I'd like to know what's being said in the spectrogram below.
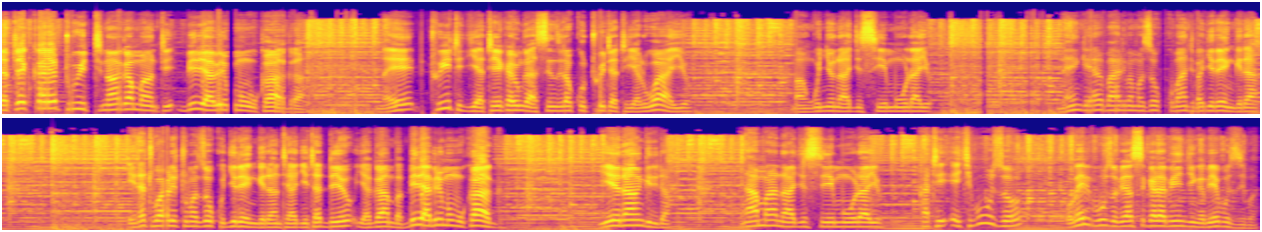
Yateekayo twiti n'agamba nti 226 naye twiti gye yateekayo ng'asinziira ku twitter teyalwayo mangu nnyo n'agisiimuulayo. Naye ngaera baali bamaze okuba nti bagirengera. Era twali tumaze okugirengera nti agitaddeyo yagamba 226 yeerangirira n'amala n'agisiimuulayo kati ekibuuzo oba ebibuuzo byasigala bingi nga byebuzibwa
